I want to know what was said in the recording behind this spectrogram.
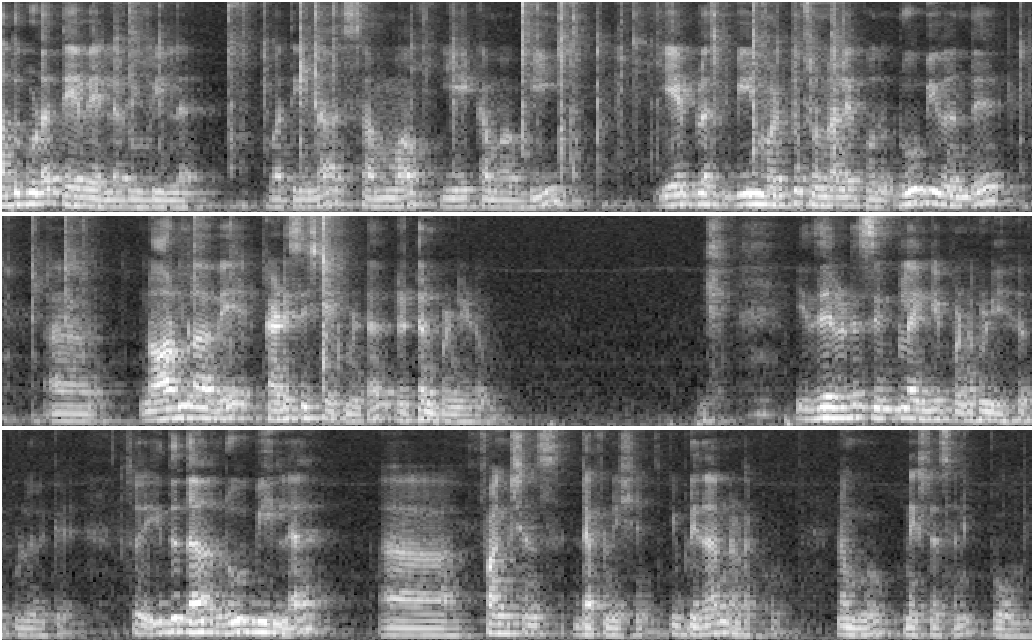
அது கூட தேவையில்லை ரூபியில். பார்த்தீங்கன்னா sum of A comma B A plus பின்னு மட்டும் சொன்னாலே போதும். ரூபி வந்து நார்மலாகவே கடைசி ஸ்டேட்மெண்ட்டை ரிட்டர்ன் பண்ணிவிடும் இதை விட சிம்பிளாக எங்கேயும் பண்ண முடியாது போல இருக்கு. ஸோ இதுதான் ரூபியில் ஃபங்க்ஷன்ஸ் டெஃபினிஷன்ஸ் இப்படி தான் நடக்கும். நம்ம நெக்ஸ்ட் லெசன் போவோம்.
